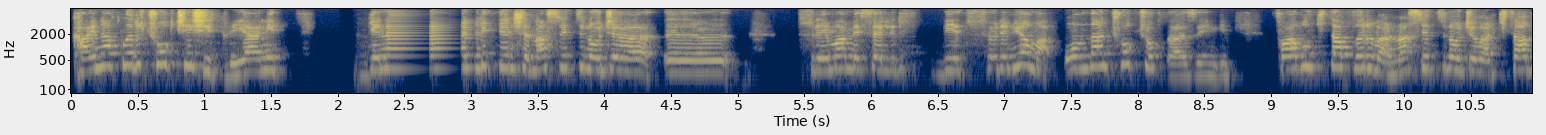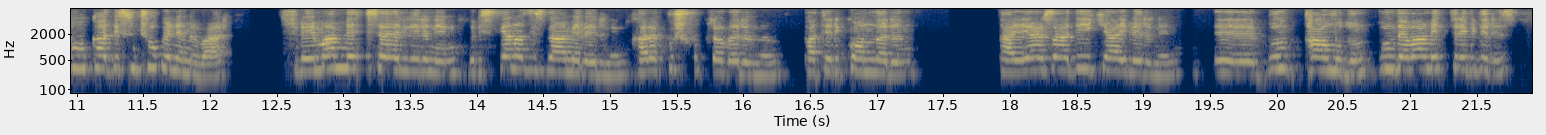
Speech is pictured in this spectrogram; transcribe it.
kaynakları çok çeşitli. Yani genellikle işte Nasrettin Hoca, e, Süleyman Meselleri diye söyleniyor ama ondan çok çok daha zengin. Fabul kitapları var, Nasrettin Hoca var, Kitab-ı Mukaddes'in çok önemi var. Süleyman Mesellerinin, Hristiyan Aziznamelerinin, Karakuş fıkralarının, Paterikonların, Tayyarzade hikayelerinin, e, bu Talmud'un, bunu devam ettirebiliriz.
